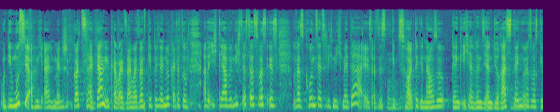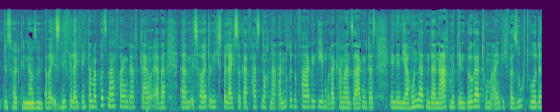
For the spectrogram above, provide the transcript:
Und die muss ja auch nicht allen Menschen, Gott sei Dank, kann man sagen, weil sonst gibt es ja nur Katastrophen. Aber ich glaube nicht, dass das was ist, was grundsätzlich nicht mehr da ist. Also es gibt es heute genauso, denke ich, also wenn Sie an Duras denken oder sowas, gibt es heute genauso. Aber ist nicht vielleicht, wenn ich noch mal kurz nachfragen darf, klar, aber ähm, ist heute nicht vielleicht sogar fast noch eine andere Gefahr gegeben oder kann man sagen, dass in den Jahrhunderten danach mit dem Bürgertum eigentlich versucht wurde,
